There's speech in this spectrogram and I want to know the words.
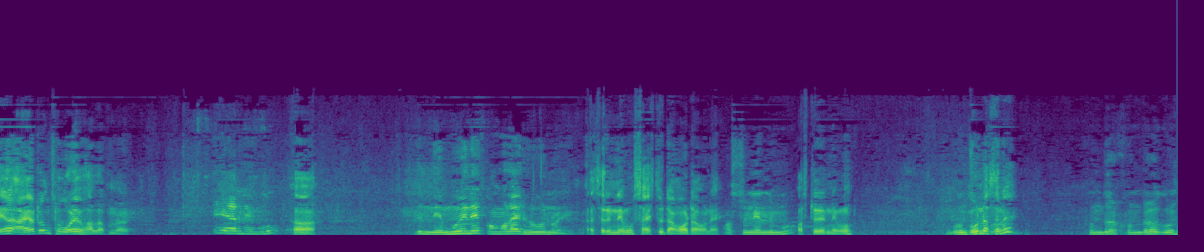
ইয়াৰ আয়তন চবৰে ভাল আপোনাৰ? এয়া নেমু। অ কিন্তু নেমু এনে কমলাই ধৰিব নোৱাৰি। আচ্ছা নেমু চাইজটো ডাঙৰ তাৰমানে অষ্ট্ৰেলিয়ান নেমু। অষ্ট্ৰেলিয়ান নেমু। গুণ আছেনে? সুন্দৰ সুন্দৰ গুণ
